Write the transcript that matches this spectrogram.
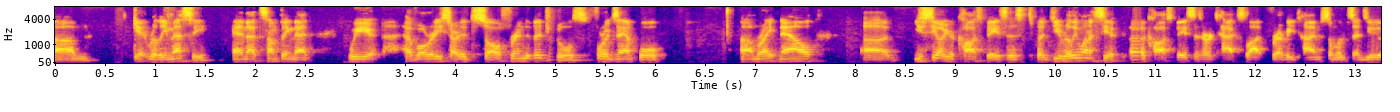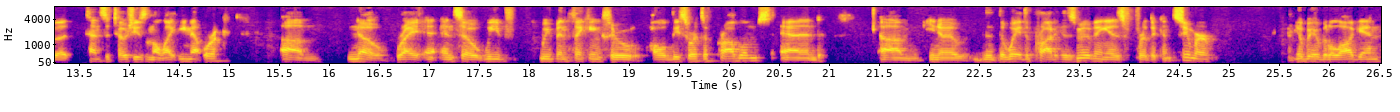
um, get really messy, and that's something that we have already started to solve for individuals. For example, um, right now. Uh, you see all your cost basis, but do you really want to see a, a, cost basis or a tax lot for every time someone sends you a 10 satoshis on the Lightning Network? Um, no, right? And, and, so we've we've been thinking through all of these sorts of problems. And um, you know the, the, way the product is moving is for the consumer you'll be able to log in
